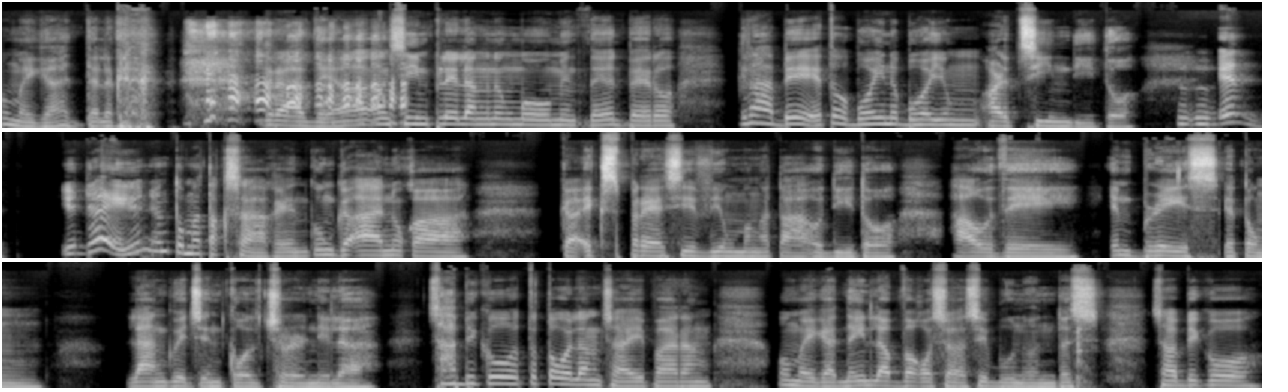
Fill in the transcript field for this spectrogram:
oh my God, talaga. grabe. Ang, ang simple lang ng moment na yun, pero grabe, ito, buhay na buhay yung art scene dito. Mm-mm. And yun na eh, yun yung tumatak sa akin kung gaano ka ka-expressive yung mga tao dito, how they embrace itong language and culture nila. Sabi ko, totoo lang, Chay, parang, oh my God, na-in love ako sa Cebu noon. Tapos sabi ko,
